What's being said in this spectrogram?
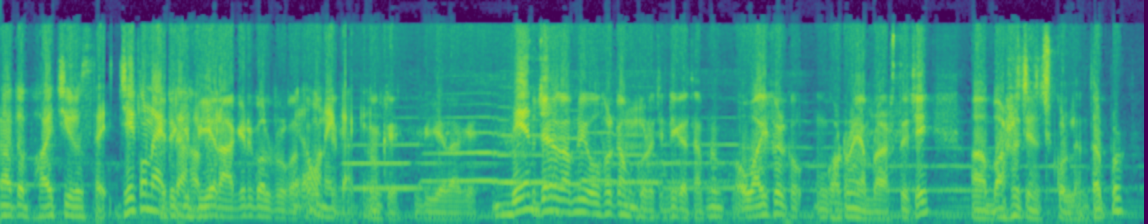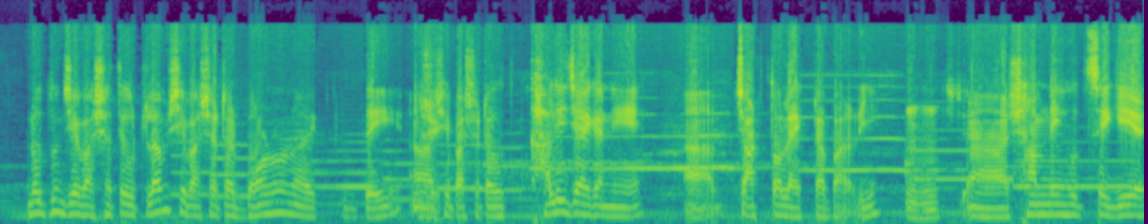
নয়তো ভয় চিরস্থায়ী। যে কোনো একটা বিয়ের আগের গল্পের কথা? অনেক আগে। ওকে বিয়ের আগে। Then যাই হোক আপনি ওভারকাম করেছেন ঠিক আছে। আপনার ওয়াইফের ঘটনায় আমরা আসতে চাই। বাসা চেঞ্জ করলেন তারপর? নতুন যে বাসাতে উঠলাম সে বাসাটার বর্ণনা একটু দেই। সে বাসাটা খালি জায়গা নিয়ে চারতলা একটা বাড়ি। সামনে হচ্ছে গিয়ে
